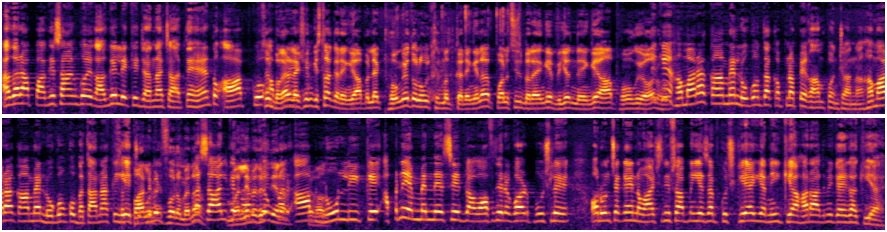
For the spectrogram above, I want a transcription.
اگر آپ پاکستان کو ایک آگے لے کے جانا چاہتے ہیں تو آپ کو بغیر الیکشن کس طرح کریں گے؟ آپ الیکٹ ہوں گے تو لوگوں کی خدمت کریں گے نا پالیسیز بنائیں گے ویژن دیں گے آپ ہوں گے اور ہمارا کام ہے لوگوں تک اپنا پیغام پہنچانا۔ ہمارا کام ہے لوگوں کو بتانا کہ یہ پارلیمنٹ فورم ہے نا۔ مثال کے طور اوپر آپ۔ نون لیگ کے اپنے ایم این اے سے آف دی ریکارڈ پوچھ لے اور ان سے کہیں نواز شریف صاحب نے یہ سب کچھ کیا ہے یا نہیں کیا ہر آدمی کہے گا کیا ہے۔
